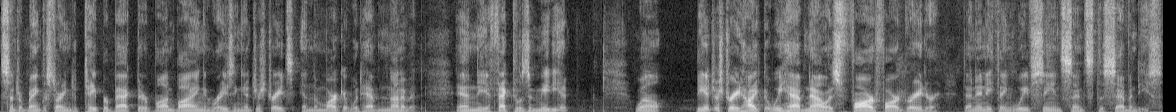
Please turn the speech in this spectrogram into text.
central bank was starting to taper back their bond buying and raising interest rates, and the market would have none of it. And the effect was immediate. Well, the interest rate hike that we have now is far, far greater than anything we've seen since the 70s.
